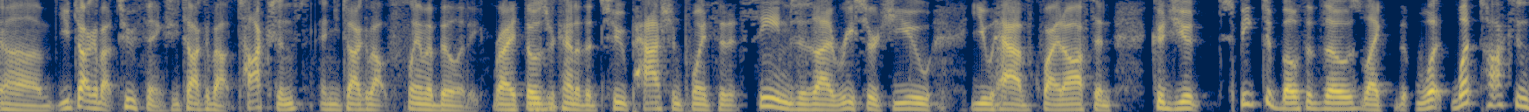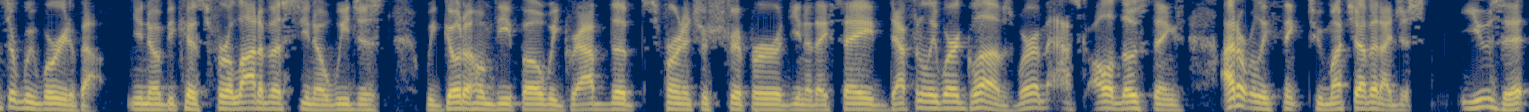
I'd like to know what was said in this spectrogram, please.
um, you talk about two things. You talk about toxins and you talk about flammability, right? Those are kind of the two passion points that it seems, as I research you, you have quite often. Could you speak to both of those? Like, what what toxins are we worried about? You know, because for a lot of us, you know, we just we go to Home Depot, we grab the furniture stripper. You know, they say definitely wear gloves, wear a mask, all of those things. I don't really think too much of it. I just use it.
